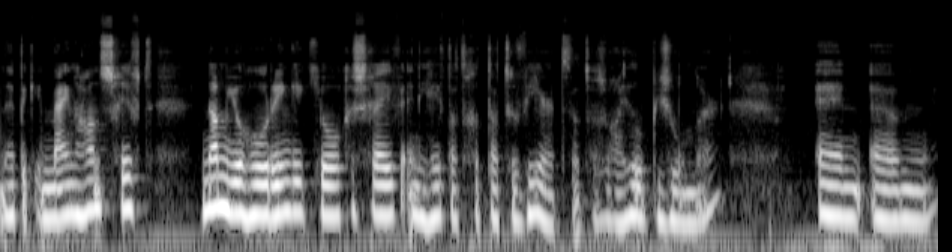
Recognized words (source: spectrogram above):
heb ik in mijn handschrift... Nam je Horingikyo geschreven en die heeft dat getatoeëerd. Dat was wel heel bijzonder. En um,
